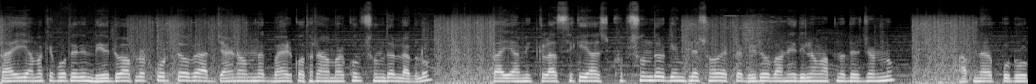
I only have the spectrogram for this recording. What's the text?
তাই আমাকে প্রতিদিন ভিডিও আপলোড করতে হবে আর জায়ন আমনাক ভাইয়ের কথাটা আমার খুব সুন্দর লাগল। তাই আমি ক্লাসিকে আজ খুব সুন্দর গেম প্লে সহ একটা ভিডিও বানিয়ে দিলাম আপনাদের জন্য। আপনারা পুরো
